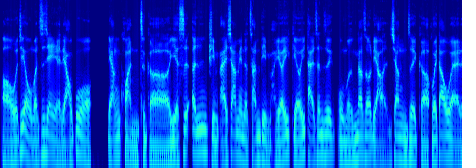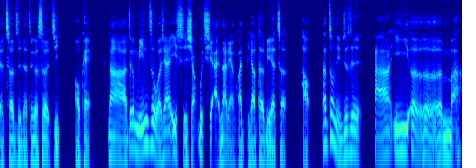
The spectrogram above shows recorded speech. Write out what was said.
哦，我记得我们之前也聊过。两款这个也是 N 品牌下面的产品嘛，有一有一台甚至我们那时候聊很像这个回到未来的车子的这个设计。OK，那这个名字我现在一时想不起来，那两款比较特别的车。好，那重点就是 R 一二二 N 吧？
